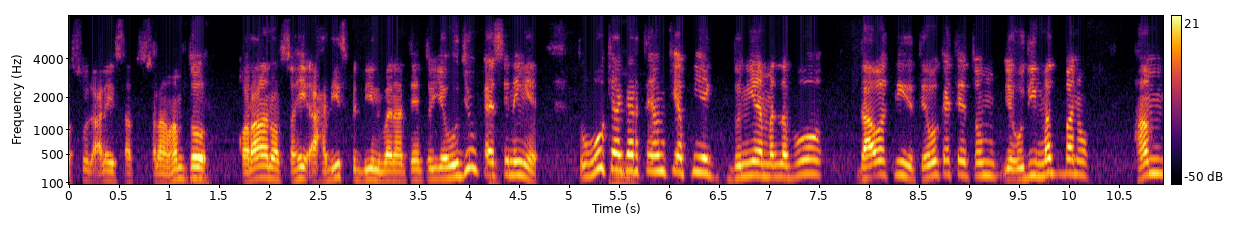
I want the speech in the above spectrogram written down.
رسول علیہ السلام ہم تو قرآن اور صحیح احادیث پہ دین بناتے ہیں تو یہودیوں کا ایسے نہیں ہے تو وہ کیا کرتے ہیں ان کی اپنی ایک دنیا مطلب وہ دعوت نہیں دیتے وہ کہتے ہیں تم یہودی مت بنو ہم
